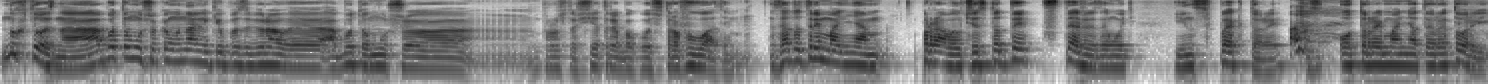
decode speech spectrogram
Ну, хто знає, або тому, що комунальників позабирали, або тому, що е, просто ще треба когось штрафувати. За дотриманням правил чистоти стежитимуть інспектори з отримання територій,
